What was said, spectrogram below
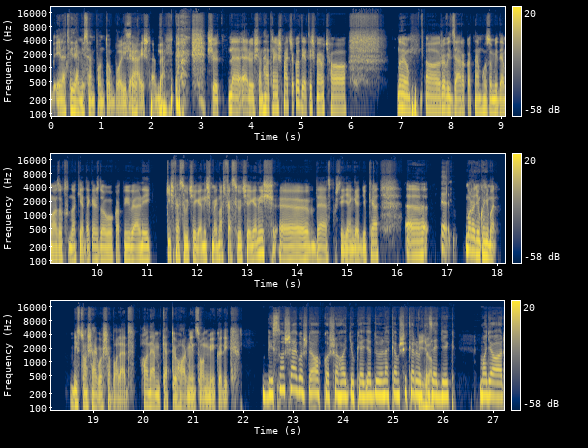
életvédelmi szempontokból ideális Sőt. lenne. Sőt, ne erősen hátrányos, már csak azért is, mert hogyha Na jó, a rövid zárakat nem hozom ide, mert azok tudnak érdekes dolgokat művelni, kis feszültségen is, meg nagy feszültségen is, de ezt most így engedjük el. Maradjunk annyiban, biztonságosabb a LED, ha nem 2.30-on működik biztonságos, de akkor se hagyjuk egyedül. Nekem sikerült az egyik magyar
